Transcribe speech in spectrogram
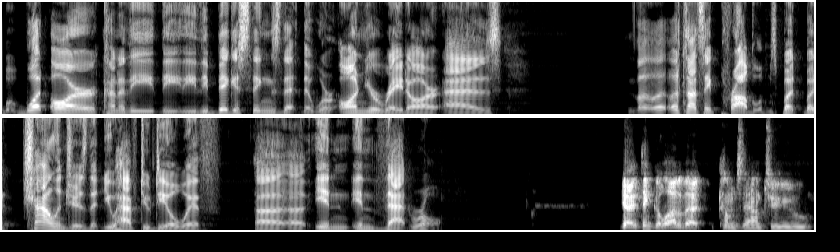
what are kind of the, the the the biggest things that that were on your radar as let's not say problems, but but challenges that you have to deal with uh, uh, in in that role? Yeah, I think a lot of that comes down to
